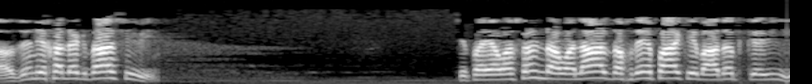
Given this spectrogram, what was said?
او ځینې خلک داسې وي چې په یو سنډه ولاړ د خدای پاک عبادت کوي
